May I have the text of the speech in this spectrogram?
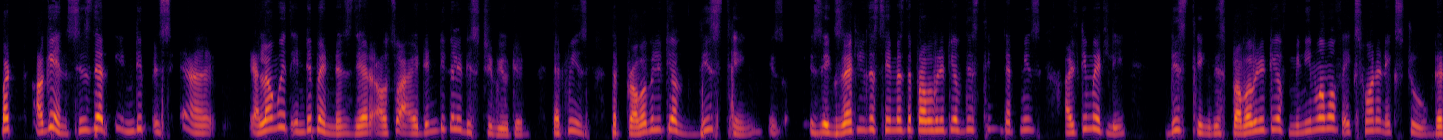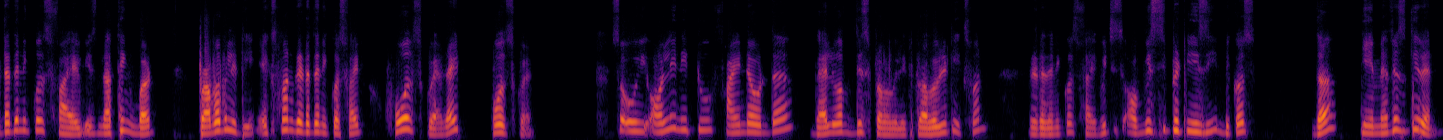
But again since they're independent uh, along with independence they are also identically distributed. That means the probability of this thing is is exactly the same as the probability of this thing. That means ultimately this thing this probability of minimum of x1 and x2 greater than equals 5 is nothing but probability x1 greater than equals 5 whole square right? Whole square. So we only need to find out the value of this probability. Probability x1 greater than equals 5 which is obviously pretty easy because the PMF is given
